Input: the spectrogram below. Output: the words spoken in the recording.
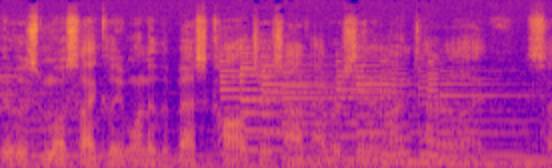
it was most likely one of the best colleges I've ever seen in my entire life. So,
